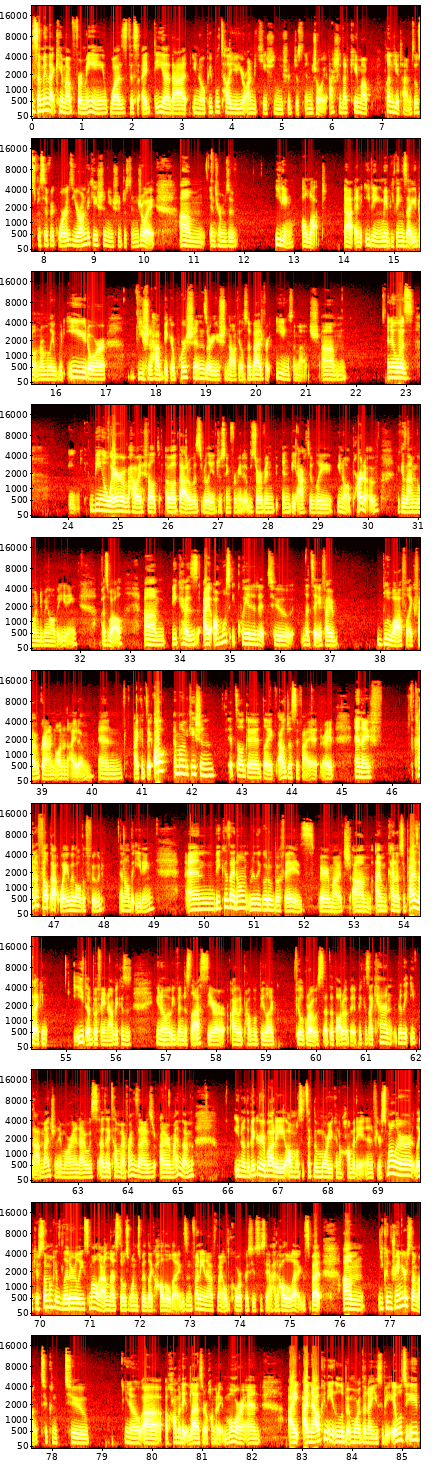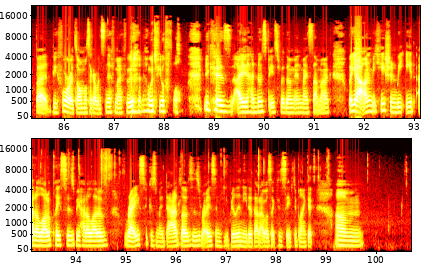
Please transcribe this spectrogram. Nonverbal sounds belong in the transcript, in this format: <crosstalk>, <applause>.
something that came up for me was this idea that you know people tell you you're on vacation you should just enjoy actually that came up plenty of times those specific words you're on vacation you should just enjoy um, in terms of eating a lot uh, and eating maybe things that you don't normally would eat or you should have bigger portions or you should not feel so bad for eating so much um, and it was being aware of how I felt about that, it was really interesting for me to observe and, and be actively, you know, a part of because I'm the one doing all the eating as well. Um, because I almost equated it to, let's say, if I blew off like five grand on an item and I could say, oh, I'm on vacation, it's all good, like I'll justify it, right? And I f- kind of felt that way with all the food and all the eating. And because I don't really go to buffets very much, um, I'm kind of surprised that I can eat a buffet now because, you know, even just last year, I would probably be like feel gross at the thought of it because I can't really eat that much anymore. And I was, as I tell my friends, and I, was, I remind them, you know, the bigger your body, almost it's like the more you can accommodate. And if you're smaller, like your stomach is literally smaller, unless those ones with like hollow legs. And funny enough, my old coworkers used to say I had hollow legs, but um, you can train your stomach to to you know, uh, accommodate less or accommodate more. And I, I now can eat a little bit more than I used to be able to eat, but before it's almost like I would sniff my food <laughs> and I would feel full <laughs> because I had no space for them in my stomach. But yeah, on vacation, we ate at a lot of places. We had a lot of rice because my dad loves his rice and he really needed that. I was like his safety blanket. Um,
